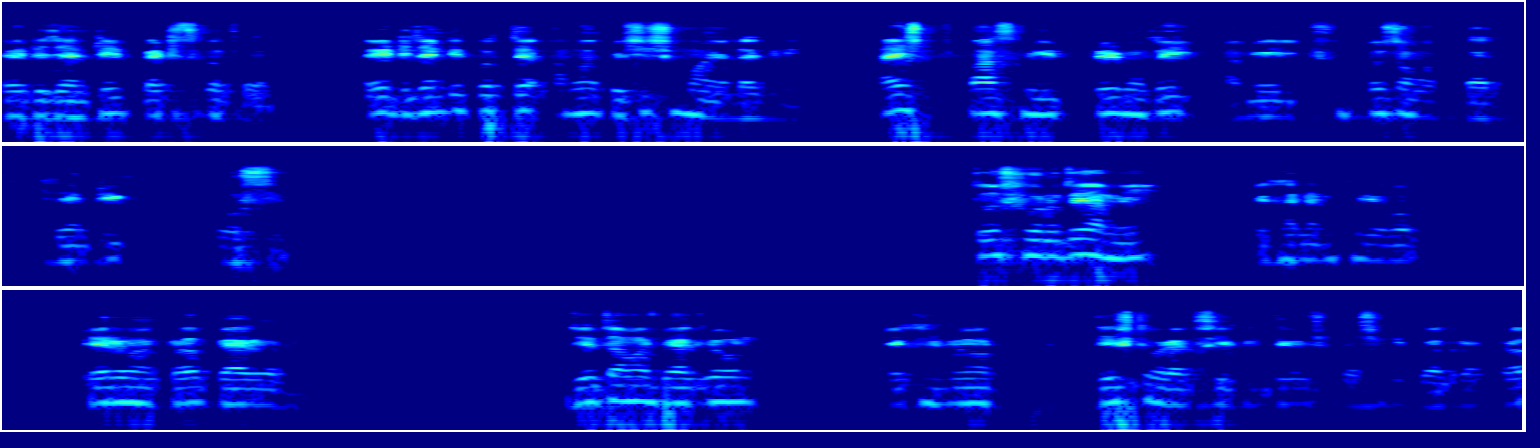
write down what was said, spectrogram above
এই ডিজাইনটি প্র্যাকটিস করতে পারেন। এই ডিজাইনটি করতে আমার বেশি সময় লাগেনি। জাস্ট পাঁচ মিনিটের মধ্যেই আমি এই সুন্দর চমৎকার ডিজাইনটি করছি। তো শুরুতে আমি এখানে আমি নেব। এরকম একটা ব্যাকগ্রাউন্ড যেহেতু আমার ব্যাকগ্রাউন্ড এখানে আমার ডেস্কটপে রাখছি, এখান থেকে সরাসরি ব্যাকগ্রাউন্ডটা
